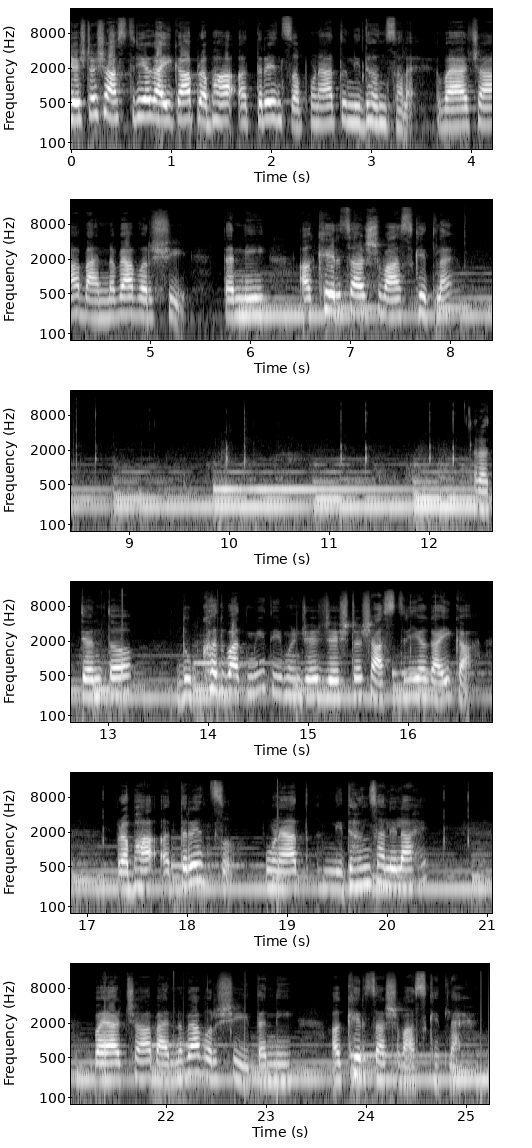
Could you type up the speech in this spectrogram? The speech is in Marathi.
ज्येष्ठ शास्त्रीय गायिका प्रभा अत्रेंचं पुण्यात निधन झालंय. वयाच्या ब्याण्णव्या वर्षी त्यांनी अखेरचा श्वास घेतलाय. तर अत्यंत दुःखद बातमी ती म्हणजे ज्येष्ठ शास्त्रीय गायिका प्रभा अत्रेंचं पुण्यात निधन झालेलं आहे. वयाच्या ब्याण्णव्या वर्षी त्यांनी अखेरचा श्वास घेतलाय.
